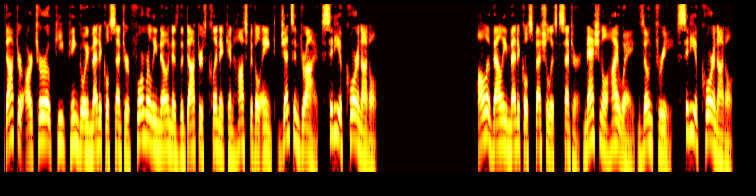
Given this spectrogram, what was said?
Dr. Arturo P. Pingoy Medical Center formerly known as the Doctors Clinic and Hospital Inc., Jensen Drive, City of Koronadal Alla Valley Medical Specialist Center, National Highway, Zone 3, City of Koronadal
